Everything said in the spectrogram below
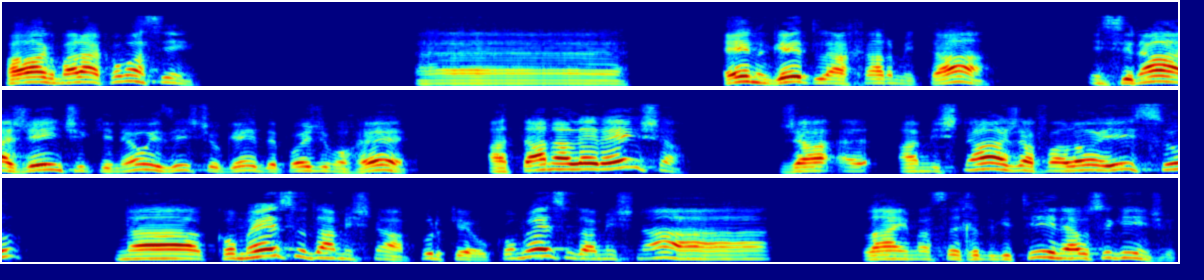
Fala, Gmará, como assim? É, en get lachar mitah? Ensinar a gente que não existe o get depois de morrer? Atana lereisha. Já, a Mishnah já falou isso no começo da Mishnah. Por quê? O começo da Mishnah, lá em Masechet Gitin, é o seguinte.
